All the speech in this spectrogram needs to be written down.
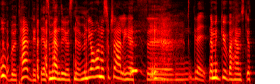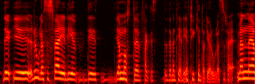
outhärdligt det som händer just nu. Men jag har någon sorts ärlighetsgrej. Eh. Nej men gud vad hemskt. Jag, det, eh, roligast i Sverige, det, det, jag måste faktiskt dementera det. Jag tycker inte att jag är roligast i Sverige. Men, eh,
